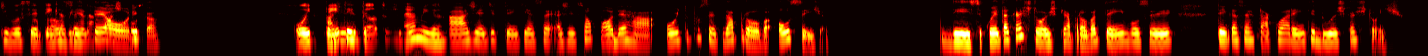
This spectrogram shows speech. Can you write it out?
Que você Uma tem que acertar teórica. 80 e tantos, né, amiga? A gente tem que a gente só pode errar 8% da prova, ou seja, de 50 questões que a prova tem, você tem que acertar 42 questões.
